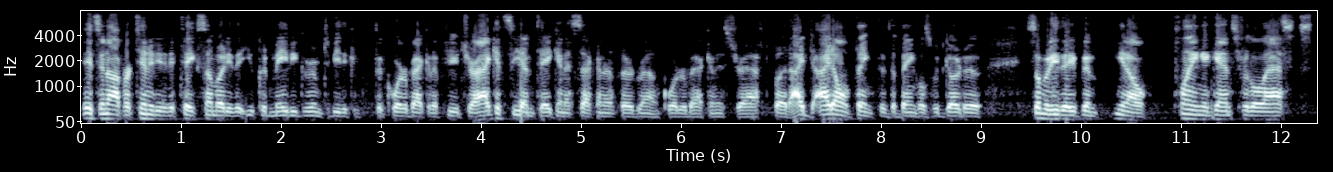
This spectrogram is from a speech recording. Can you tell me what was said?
it's an opportunity to take somebody that you could maybe groom to be the, the quarterback of the future. I could see them taking a second or third round quarterback in this draft, but I, I don't think that the Bengals would go to somebody they've been, you know, playing against for the last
